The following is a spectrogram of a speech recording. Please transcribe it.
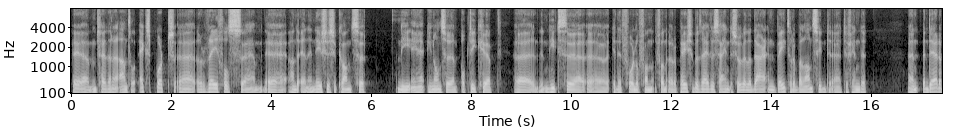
ehm, zijn er een aantal exportregels uh, uh, aan de Indonesische kant die in onze optiek niet in het voordeel van, van Europese bedrijven zijn. Dus we willen daar een betere balans in te vinden. En een derde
